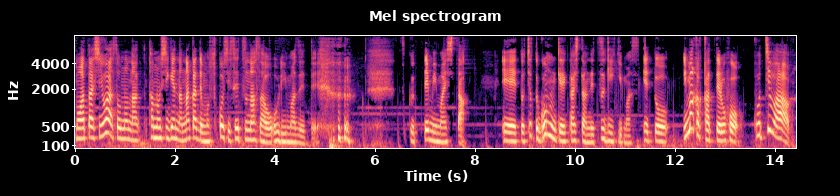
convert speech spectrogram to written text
もう私はそのな、楽しげな中でも少し切なさを織り交ぜて 作ってみました。えっ、と、ちょっと5分経過したんで次行きます。えっ、と、今かかってる方。こっちは、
